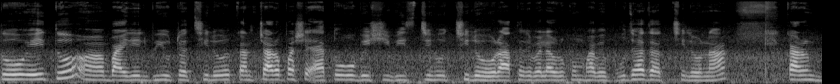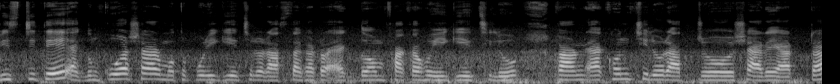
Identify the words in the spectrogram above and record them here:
তো এই তো বাইরের ভিউটা ছিল, কারণ চারপাশে এত বেশি বৃষ্টি হচ্ছিল, রাতের বেলা ওরকমভাবে বোঝা যাচ্ছিল না। কারণ বৃষ্টিতে একদম কুয়াশার মতো পড়ে গিয়েছিল, রাস্তাঘাটও একদম ফাঁকা হয়ে গিয়েছিল। কারণ এখন ছিল রাত্র সাড়ে আটটা।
